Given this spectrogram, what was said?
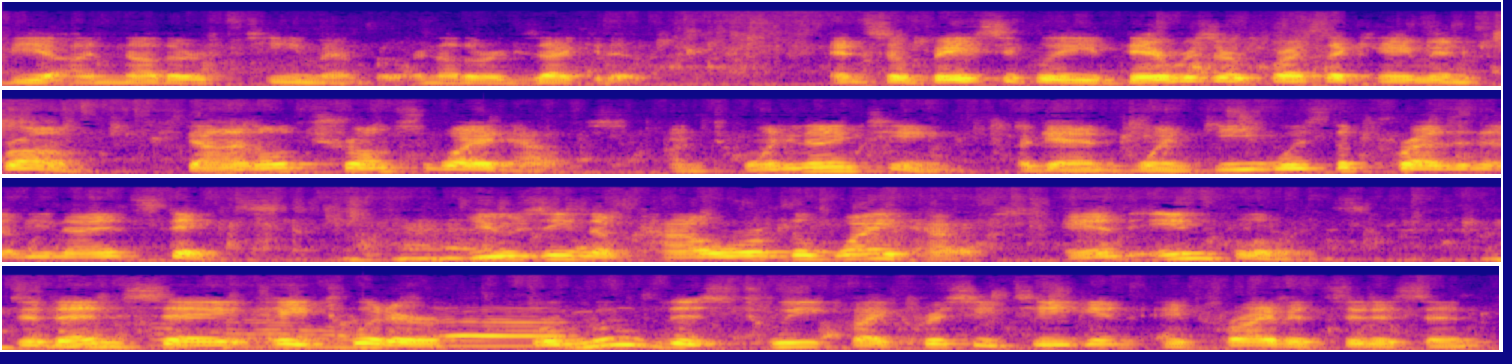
via another team member, another executive. And so basically, there was a request that came in from Donald Trump's White House in 2019, again when he was the president of the United States, using the power of the White House and influence to then say, hey, Twitter, remove this tweet by Chrissy Teigen, a private citizen,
